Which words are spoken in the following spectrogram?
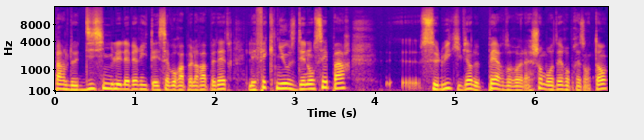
parlent de dissimuler la vérité. Ça vous rappellera peut-être les fake news dénoncés par euh, celui qui vient de perdre la Chambre des représentants,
